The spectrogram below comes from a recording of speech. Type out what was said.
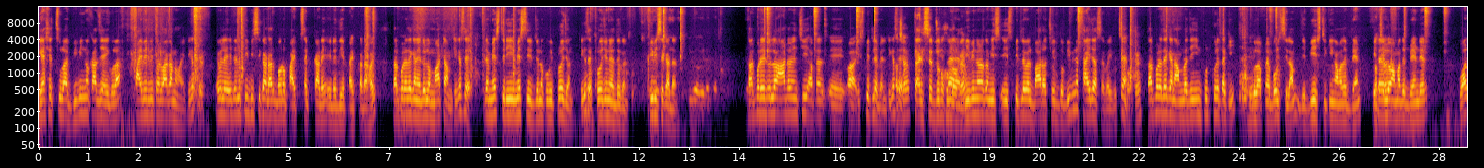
গ্যাসের চুলা বিভিন্ন কাজে এগুলা পাইপের ভিতরে লাগানো হয় ঠিক আছে? এবারে এটা হলো পিভিসি কাটার বড় পাইপ সাইপ কাটে এটা দিয়ে পাইপ কাটা হয়। তারপরে দেখেন এটা হলো মাটাম ঠিক আছে? এটা মেস্ত্রি মেস্ত্রির জন্য খুবই প্রয়োজন ঠিক আছে? প্রয়োজনীয় দেখেন পিভিসি কাটার তারপরে এটা হলো আঠারো ইঞ্চি আপনার স্পিড লেভেল ঠিক আছে? আচ্ছা টাইলস এর জন্য হ্যাঁ, বিভিন্ন রকম স্পিড লেভেল বারো চোদ্দ বিভিন্ন সাইজ আছে ভাই বুঝছেন? তারপরে দেখেন আমরা যে ইনপুট করে থাকি এগুলো আপনার বলছিলাম যে বিএসটি কিং আমাদের ব্র্যান্ড এটা আচ্ছা। হলো আমাদের ব্র্যান্ডের ওয়াল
